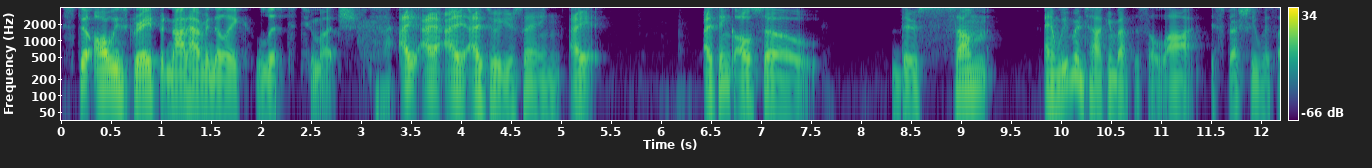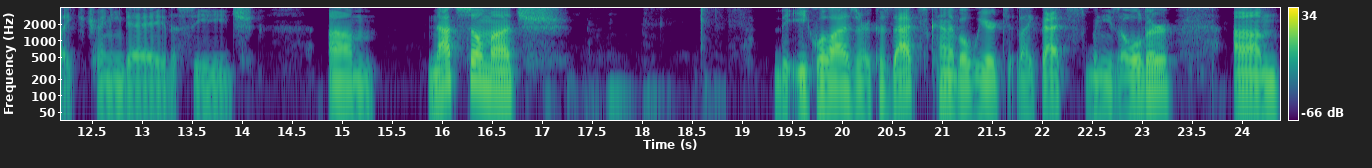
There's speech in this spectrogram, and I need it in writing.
still always great, but not having to like lift too much. I, I, I, I see what you're saying. I, I think also there's some, and we've been talking about this a lot, especially with like Training Day, The Siege. Um, not so much the Equalizer because that's kind of a weird, like that's when he's older. Um,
